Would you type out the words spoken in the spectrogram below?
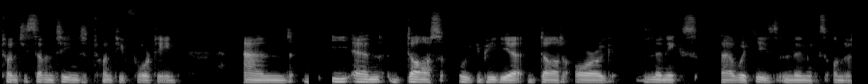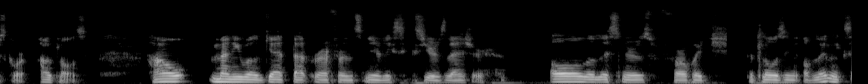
2017 to 2014, and en.wikipedia.org Linux uh, wikis Linux underscore outlaws. How many will get that reference nearly six years later? All the listeners for which the closing of Linux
